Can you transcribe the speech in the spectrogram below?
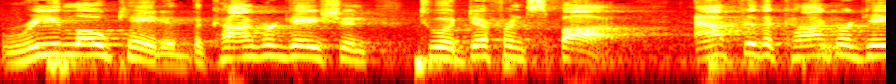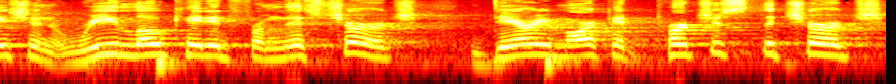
relocated the congregation to a different spot. After the congregation relocated from this church, Dairy Market purchased the church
